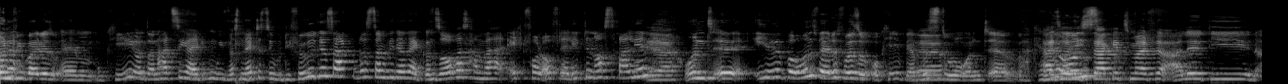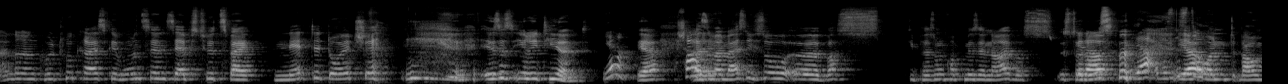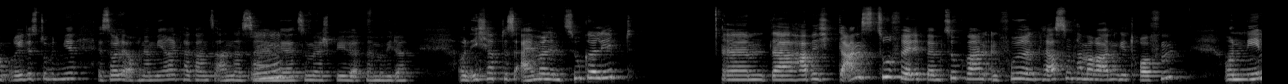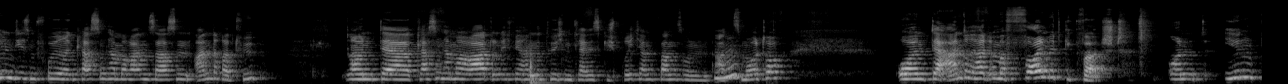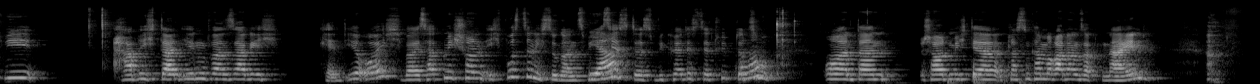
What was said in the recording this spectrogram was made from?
Und wir beide so, ähm, okay. Und dann hat sie halt irgendwie was Nettes über die Vögel gesagt und ist dann wieder weg. Und sowas haben wir halt echt voll oft erlebt in Australien. Ja. Und äh, hier bei uns wäre das wohl so, okay, wer Ja. bist du? Und äh, Also ich sage jetzt mal für alle, die in anderen Kulturkreis gewohnt sind, selbst für zwei nette Deutsche ist es irritierend. ja, Ja, Schade. also man weiß nicht so, äh, was die Person kommt mir sehr nahe, was ist da genau. los? Ja, das Ja, und warum redest du mit mir? Es soll ja auch in Amerika ganz anders sein, Mhm. ja, zum Beispiel hört man immer wieder. Und ich habe das einmal im Zug erlebt. Ähm, da habe ich ganz zufällig beim Zugfahren einen früheren Klassenkameraden getroffen. Und neben diesem früheren Klassenkameraden saß ein anderer Typ. Und der Klassenkamerad und ich, wir haben natürlich ein kleines Gespräch angefangen, so eine Art Smalltalk. Und der andere hat immer voll mitgequatscht. Und irgendwie habe ich dann irgendwann, sage ich, kennt ihr euch? Weil es hat mich schon, ich wusste nicht so ganz, wie Ja. ist jetzt das, wie gehört jetzt der Typ dazu? Und dann schaut mich der Klassenkamerad an und sagt, nein.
